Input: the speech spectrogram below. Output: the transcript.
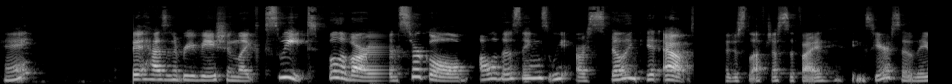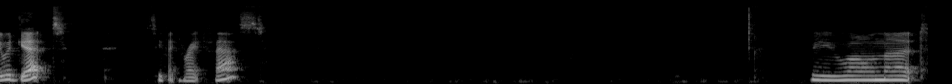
Okay. It has an abbreviation like suite, boulevard, circle, all of those things. We are spelling it out. I just left justify things here. So they would get, see if I can write fast. Walnut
